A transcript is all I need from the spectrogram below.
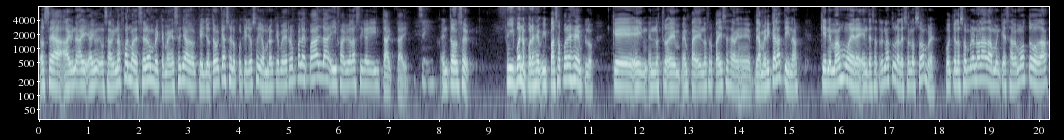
O sea, hay una, hay, o sea, hay una forma de ser hombre que me han enseñado que yo tengo que hacerlo porque yo soy hombre, aunque me rompa la espalda y Fabiola sigue intacta ahí. Sí. Entonces, y bueno, por ejemplo, y pasa por ejemplo que en, en nuestro, en, en, nuestros países eh, de América Latina, quienes más mueren en desastres naturales son los hombres, porque los hombres no la damos en que sabemos todas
